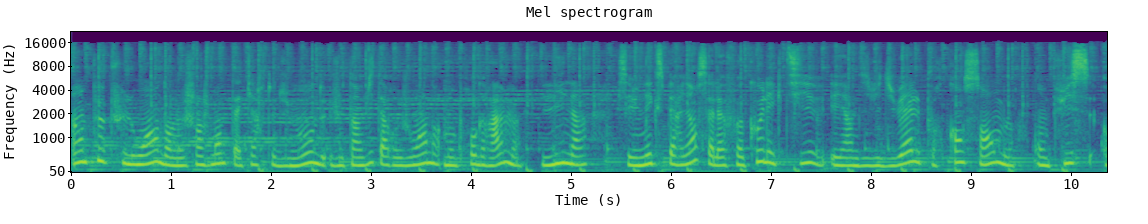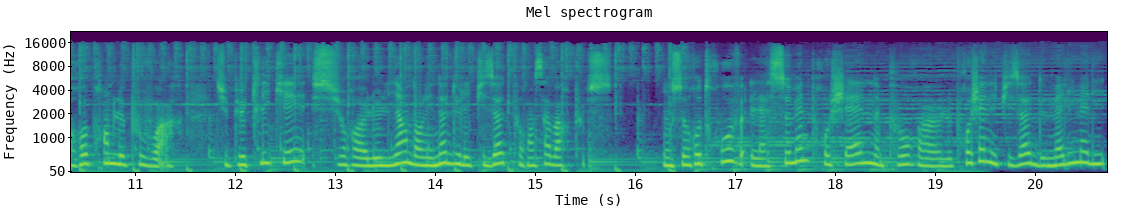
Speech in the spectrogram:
un peu plus loin dans le changement de ta carte du monde, je t'invite à rejoindre mon programme Lina. C'est une expérience à la fois collective et individuelle pour qu'ensemble, on puisse reprendre le pouvoir. Tu peux cliquer sur euh, le lien dans les notes de l'épisode pour en savoir plus. On se retrouve la semaine prochaine pour euh, le prochain épisode de Mali Mali.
